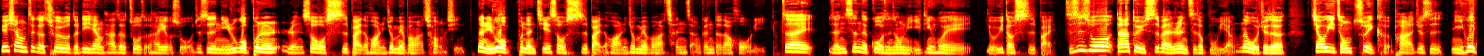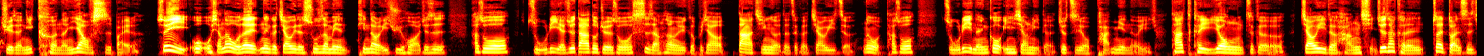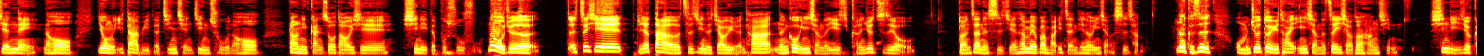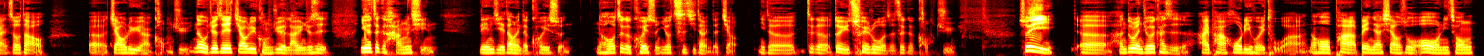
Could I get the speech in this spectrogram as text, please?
因为像这个脆弱的力量，他这个作者他也有说，就是你如果不能忍受失败的话，你就没有办法创新。那你如果不能接受失败的话，你就没有办法成长跟得到获利。在人生的过程中，你一定会。有遇到失败，只是说大家对于失败的认知都不一样。那我觉得交易中最可怕的就是你会觉得你可能要失败了。所以，我我想到我在那个交易的书上面听到了一句话，就是他说主力啊，就是大家都觉得说市场上有一个比较大金额的这个交易者，那我他说主力能够影响你的就只有盘面而已。他可以用这个交易的行情，就是他可能在短时间内，然后用一大笔的金钱进出，然后。让你感受到一些心理的不舒服。那我觉得，呃，这些比较大额资金的交易人，他能够影响的也可能就只有短暂的时间，他没有办法一整天都影响市场。那可是，我们就对于他影响的这一小段行情，心里就感受到呃焦虑啊、恐惧。那我觉得这些焦虑、恐惧的来源，就是因为这个行情连接到你的亏损，然后这个亏损又刺激到你的焦、你的这个对于脆弱的这个恐惧，所以。呃，很多人就会开始害怕获利回吐啊，然后怕被人家笑说：“哦，你从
